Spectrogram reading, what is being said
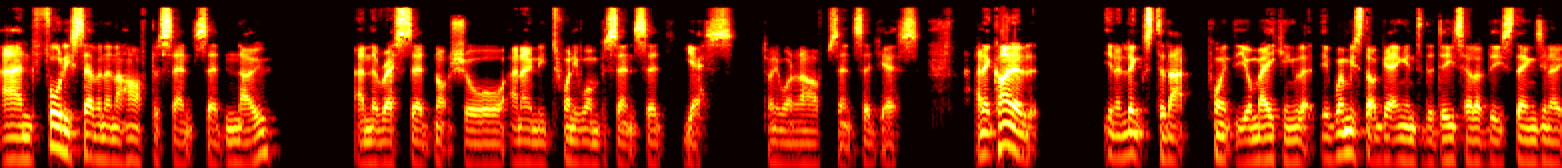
And 47.5% said no. And the rest said not sure. And only 21% said yes. 21.5% said yes. And it kind of, you know, links to that point that you're making. When we start getting into the detail of these things, you know,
